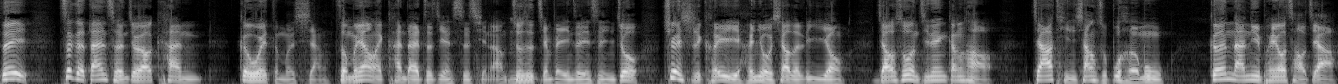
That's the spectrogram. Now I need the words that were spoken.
所以这个单纯就要看。各位怎么想？怎么样来看待这件事情啊？嗯、就是减肥营这件事情，就确实可以很有效的利用。假如说你今天刚好家庭相处不和睦，跟男女朋友吵架，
